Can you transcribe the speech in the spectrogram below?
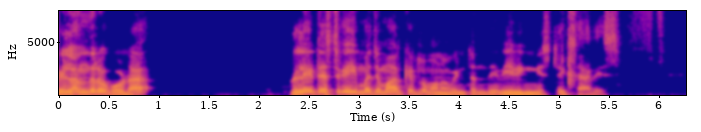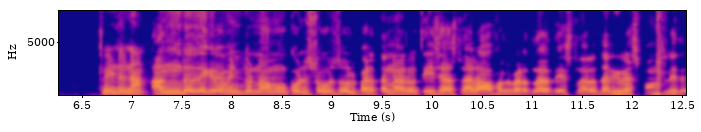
వీళ్ళందరూ కూడా లేటెస్ట్గా ఈ మధ్య మార్కెట్లో మనం వింటుంది వీవింగ్ మిస్టేక్ శారీస్ వింటున్నాం. అందరి దగ్గర వింటున్నాము. కొన్ని స్టోర్స్ వాళ్ళు పెడుతున్నారు తీసేస్తున్నారు ఆఫర్లు పెడుతున్నారు తీస్తున్నారు. దానికి రెస్పాన్స్ లేదు.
